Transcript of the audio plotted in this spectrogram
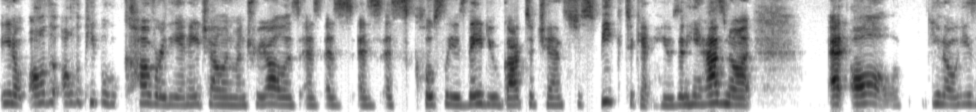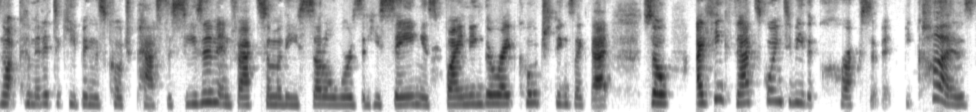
you know, all the all the people who cover the NHL in Montreal as as as as as closely as they do got a chance to speak to Kent Hughes, and he has not at all. You know, he's not committed to keeping this coach past the season. In fact, some of the subtle words that he's saying is finding the right coach, things like that. So I think that's going to be the crux of it because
